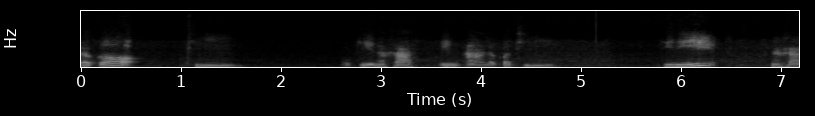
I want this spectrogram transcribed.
แล้วก็ t โอเคนะคะ n r แล้วก็ t ทีนี้นะคะ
